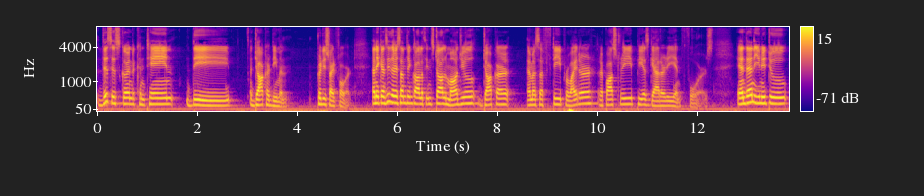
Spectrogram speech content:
this is going to contain the docker daemon. Pretty straightforward. And you can see there is something called as install module docker msft provider repository ps gallery and force. And then you need to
